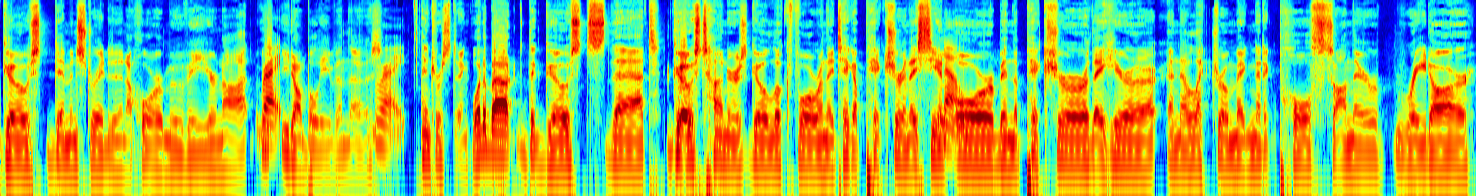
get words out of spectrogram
ghost demonstrated in a horror movie, you're not, Right. you don't believe in those. Right. Interesting. What about the ghosts that ghost hunters go look for when they take a picture and they see an No. orb in the picture or they hear an electromagnetic pulse on their radar?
